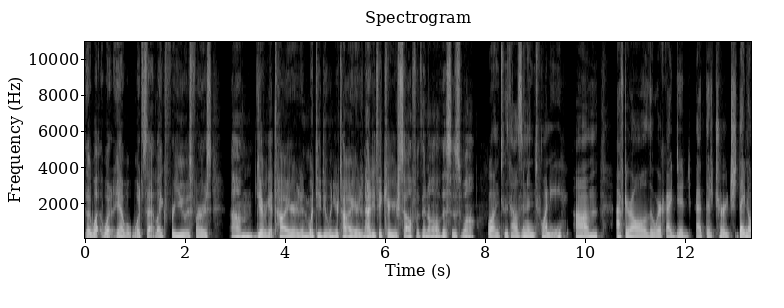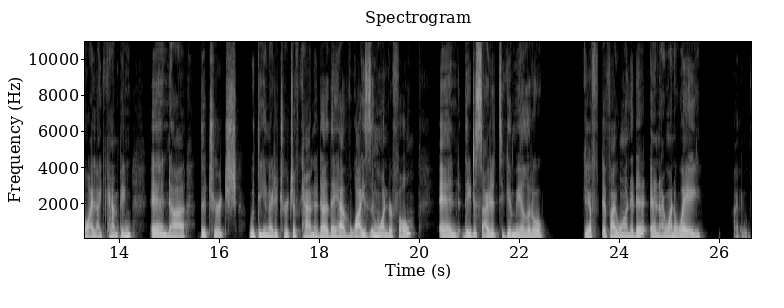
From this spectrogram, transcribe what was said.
like what what yeah? What's that like for you as far as um, do you ever get tired, and what do you do when you're tired, and how do you take care of yourself within all of this as well? well in 2020. Um, after all the work I did at the church, they know I like camping, and uh, the church with the United Church of Canada, they have Wise and Wonderful, and they decided to give me a little gift if I wanted it, and I went away. I think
